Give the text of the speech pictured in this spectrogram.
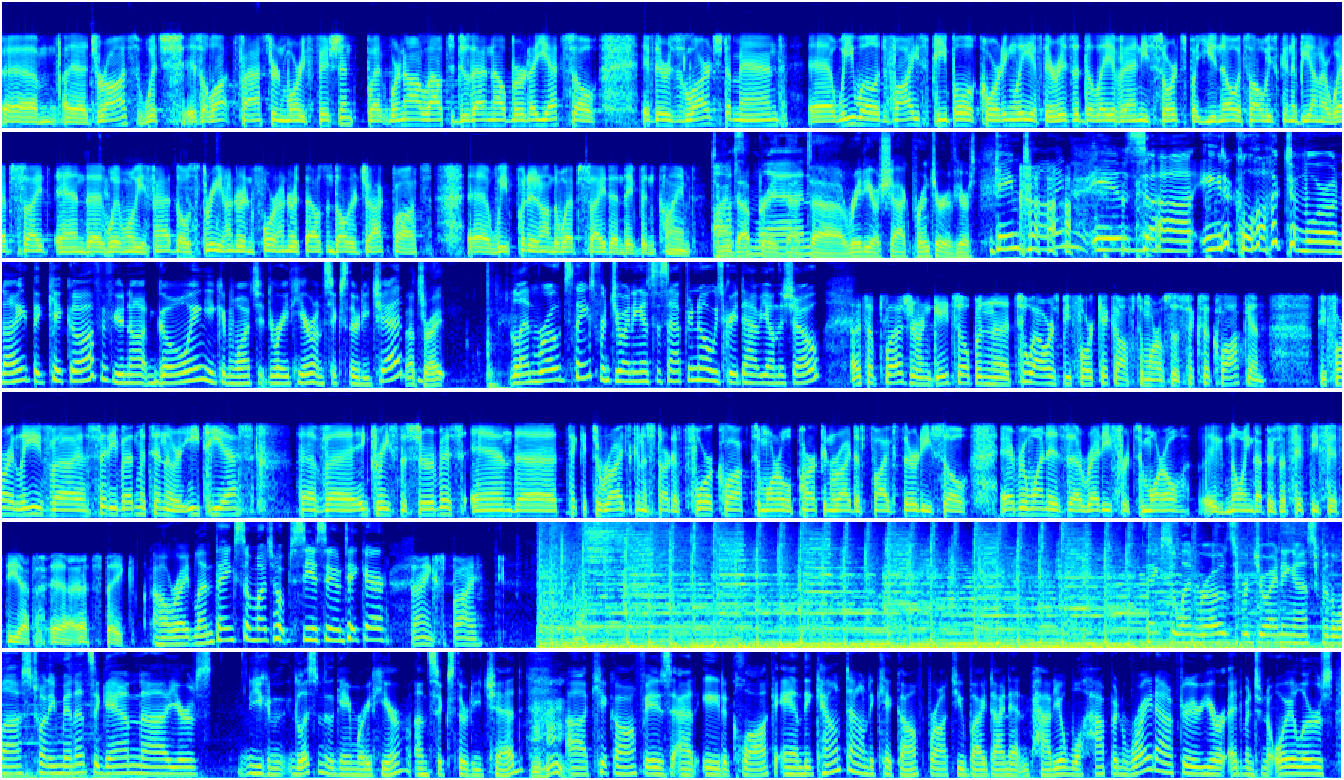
um, uh, draws, which is a lot faster and more efficient, but we're not allowed to do that in Alberta yet. So if there is large demand, uh, we will advise people accordingly if there is a delay of any sorts, but you know it's always going to be on our website. And uh, okay. when we've had those $300,000 and $400,000 jackpots, uh, we've put it on the website and they've been claimed. Time awesome, to upgrade Len. that uh, Radio Shack printer of yours. Game time is uh, 8 o'clock tomorrow night the kickoff. If you're not going, you can watch it right here on 6:30. CHED. That's right. Len Rhodes, thanks for joining us this afternoon. Always great to have you on the show. It's a pleasure. And gates open uh, two hours before kickoff tomorrow, so six o'clock. And before I leave, uh, City of Edmonton or ETS have uh, increased the service, and uh, Ticket to Ride is going to start at four o'clock tomorrow. Park and Ride at five thirty. So everyone is uh, ready for tomorrow, uh, knowing that there's a 50-50 at uh, at stake. All right, Len. Thanks so much. Hope to see you soon. Take care. Thanks. Bye. Thanks to Len Rhodes for joining us for the last 20 minutes. Again, uh, you're you can listen to the game right here on 6.30 CHED. Mm-hmm. Uh, kickoff is at 8 o'clock, and the countdown to kickoff, brought to you by Dinette and Patio, will happen right after your Edmonton Oilers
